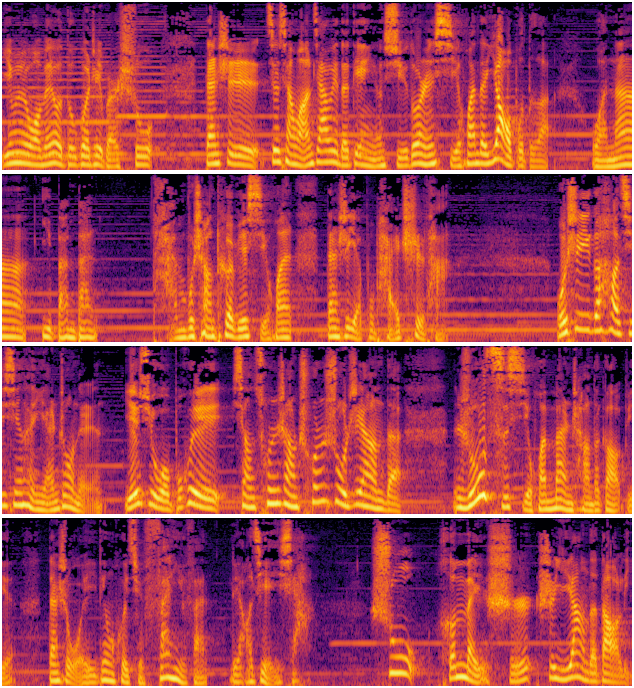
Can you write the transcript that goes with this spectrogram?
因为我没有读过这本书。但是，就像王家卫的电影，许多人喜欢的要不得。我呢一般般，谈不上特别喜欢，但是也不排斥它。我是一个好奇心很严重的人，也许我不会像村上春树这样的如此喜欢漫长的告别，但是我一定会去翻一翻，了解一下。书和美食是一样的道理，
